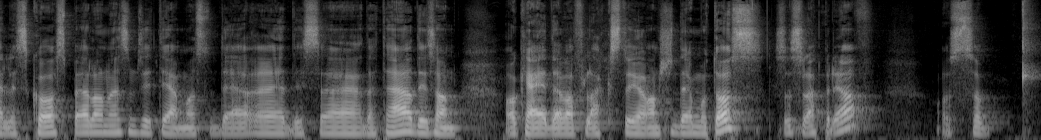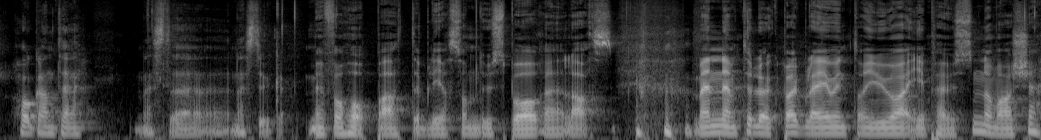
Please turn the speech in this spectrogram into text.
LSK-spillerne som sitter hjemme og studerer disse, dette her, de er sånn OK, det var flaks, da gjør han ikke det mot oss. Så slapper de av, og så hogger han til neste, neste uke. Vi får håpe at det blir som du spår, eh, Lars. Men nevnte Løkberg ble jo intervjua i pausen og var ikke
